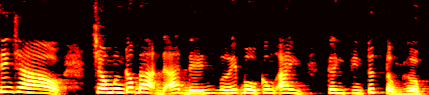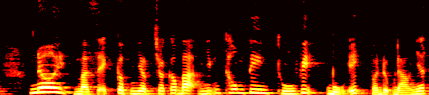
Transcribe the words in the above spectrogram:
Xin chào, chào mừng các bạn đã đến với Bồ Công Anh, kênh tin tức tổng hợp, nơi mà sẽ cập nhật cho các bạn những thông tin thú vị, bổ ích và độc đáo nhất.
